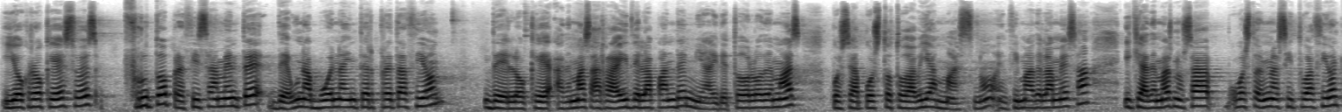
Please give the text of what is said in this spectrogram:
Y yo creo que eso es fruto precisamente de una buena interpretación de lo que además a raíz de la pandemia y de todo lo demás, pues se ha puesto todavía más ¿no? encima de la mesa y que además nos ha puesto en una situación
